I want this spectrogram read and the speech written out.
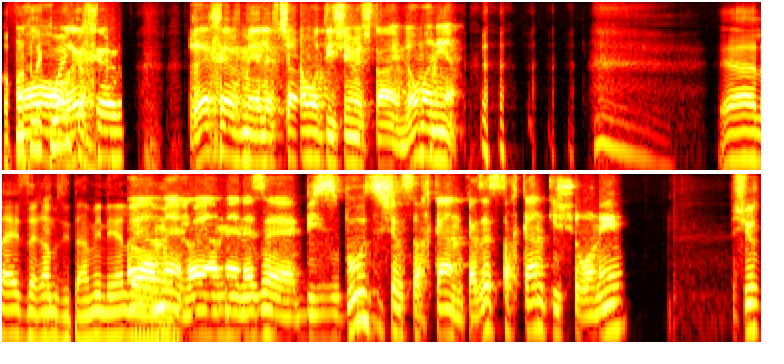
הפך כמו לקוונקה. רכב, רכב מ-1992, לא מניע. יאללה, איזה רמזי, תאמין לי, אין לא לו... יאמן, לא יאמן, איזה בזבוז של שחקן, כזה שחקן כישרוני, פשוט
